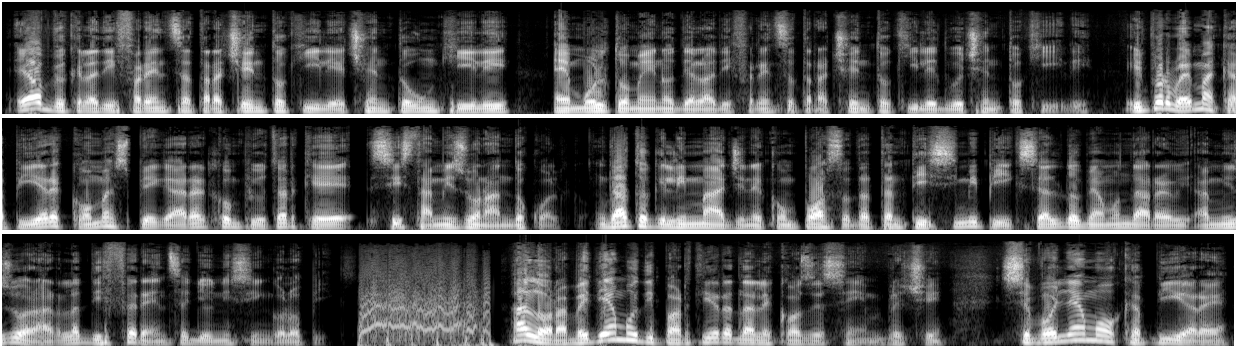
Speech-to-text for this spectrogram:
È ovvio che la differenza tra 100 kg e 101 kg è molto meno della differenza tra 100 kg e 200 kg. Il problema è capire come spiegare al computer che si sta misurando qualcosa. Dato che l'immagine è composta da tantissimi pixel, dobbiamo andare a misurare la differenza di ogni singolo pixel. Allora, vediamo di partire dalle cose semplici. Se vogliamo capire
